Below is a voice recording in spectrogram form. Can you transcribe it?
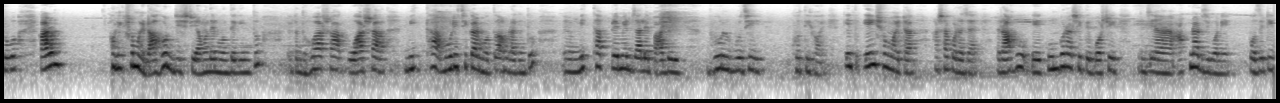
শুভ। কারণ অনেক সময় রাহুর দৃষ্টি আমাদের মধ্যে কিন্তু একটা ধোঁয়াশা, কুয়াশা, মিথ্যা, মরিচিকার মতো আমরা কিন্তু মিথ্যা প্রেমের জালে পা দিই, ভুল বুঝি ক্ষতি হয়। কিন্তু এই সময়টা আশা করা যায় রাহু এই কুম্ভ রাশিতে বসে যে আপনার জীবনে পজিটিভ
